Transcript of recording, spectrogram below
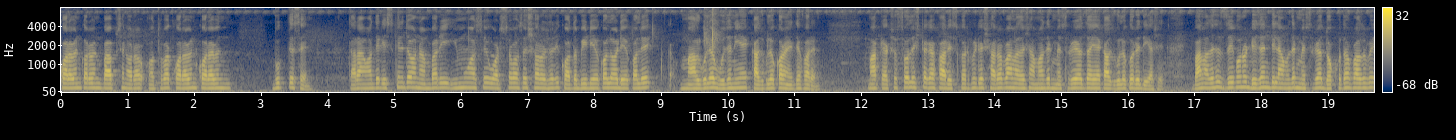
করাবেন করাবেন ভাবছেন, ওরা অথবা করাবেন করাবেন ভুগতেছেন। তারা আমাদের স্ক্রিনে দেওয়া নাম্বারে ইমো আছে, হোয়াটসঅ্যাপ আছে, সরাসরি কথা, ভিডিও কল, অডিও কলে মালগুলো বুঝে নিয়ে কাজগুলো করে নিতে পারেন। মাত্র একশো চল্লিশ টাকা পার স্কোয়ার ফিটে সারা বাংলাদেশে আমাদের মেসরিয়া যাইয়ে কাজগুলো করে দিয়ে আসে। বাংলাদেশের যে কোনো ডিজাইন দিলে আমাদের মেসরিয়া দক্ষতা পাবে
